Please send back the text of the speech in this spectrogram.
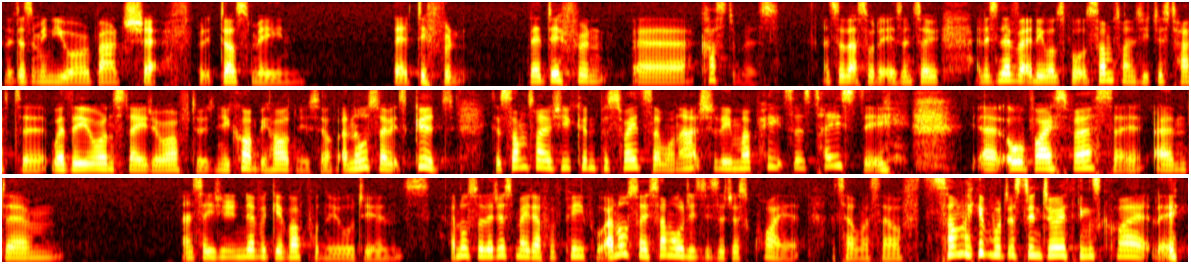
and it doesn't mean you are a bad chef, but it does mean they're different. They're different uh, customers, And so that's what it is. And so, and it's never anyone's fault. Sometimes you just have to, whether you're on stage or afterwards, and you can't be hard on yourself. And also, it's good because sometimes you can persuade someone, actually, my pizza's tasty, uh, or vice versa. And um, and so you never give up on the audience. And also, they're just made up of people. And also, some audiences are just quiet. I tell myself, some people just enjoy things quietly.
